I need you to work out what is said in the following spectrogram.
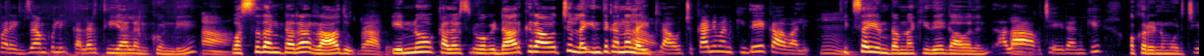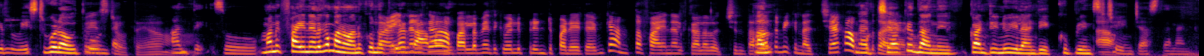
ఫర్ ఎగ్జాంపుల్ ఈ కలర్ తీయాలనుకోండి వస్తుంది అంటారా రాదు. రాదు. ఎన్నో కలర్స్ ఒక డార్క్ రావచ్చు ఇంతకన్నా లైట్ రావచ్చు కానీ మనకి ఇదే కావాలి. ఫిక్స్ అయి ఉంటాం నాకు ఇదే కావాలని. అలా చేయడానికి ఒక రెండు మూడు చీరలు వేస్ట్ కూడా అవుతూ ఉంటాయి. అవుతాయా అంతే. సో మనకి ఫైనల్గా మనం అనుకున్న కలర్ బల్ల మీదకి వెళ్ళి ప్రింట్ పడే టైంకి అంత ఫైనల్ కలర్ వచ్చిన తర్వాత మీకు నచ్చాక నచ్చాక. దాన్ని కంటిన్యూ ఇలాంటి ఎక్కువ ప్రింట్స్ చేయించేస్తానండి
